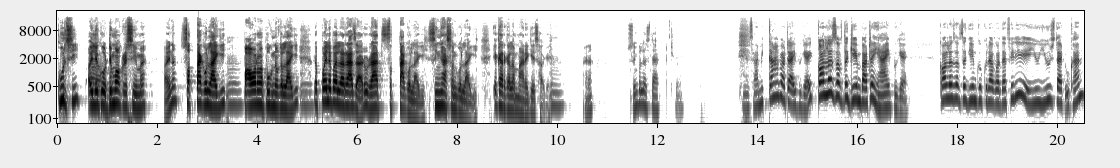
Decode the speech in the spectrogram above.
कुर्सी अहिलेको डेमोक्रेसीमा होइन? सत्ताको लागि पावरमा पुग्नको लागि र पहिला पहिला राजाहरू राज सत्ताको लागि सिंहासनको लागि एकअर्कालाई मारेकै छ क्या। होइन? सिम्पल एज द्याट हामी कहाँबाट आइपुग्यो है? कलर्स अफ द गेमबाट यहाँ आइपुग्यो कलर्स अफ द गेमको कुरा गर्दाखेरि यु युज द्याट उखान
